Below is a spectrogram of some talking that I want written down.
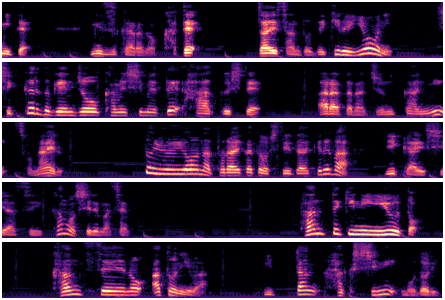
みて、自らの糧、財産とできるように、しっかりと現状を噛み締めて把握して、新たな循環に備える。というような捉え方をしていただければ、理解しやすいかもしれません。端的に言うと、完成の後には一旦白紙に戻り、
